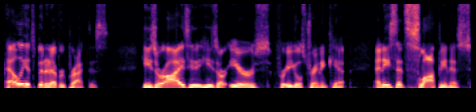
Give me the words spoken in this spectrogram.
Eliot's been at every practice. He's our eyes, he- he's our ears for Eagles training camp. And he said sloppiness,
